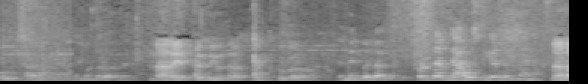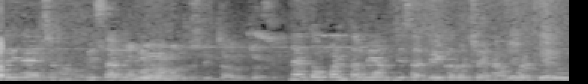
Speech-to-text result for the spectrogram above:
ના ના એક જ દિવસ શું કરવા એની પહેલા ના? ના છો તો પણ તમે આમ જે સર્વે કરો છો એના ઉપરથી એવું.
